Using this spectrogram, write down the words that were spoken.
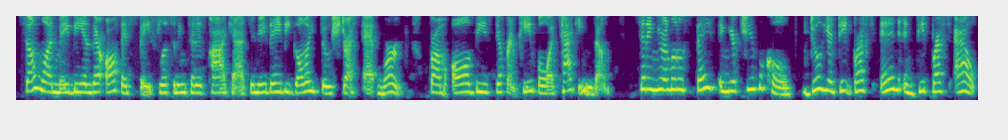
someone may be in their office space listening to this podcast and they may be going through stress at work from all these different people attacking them. Sit in your little space in your cubicle. Do your deep breaths in and deep breaths out.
